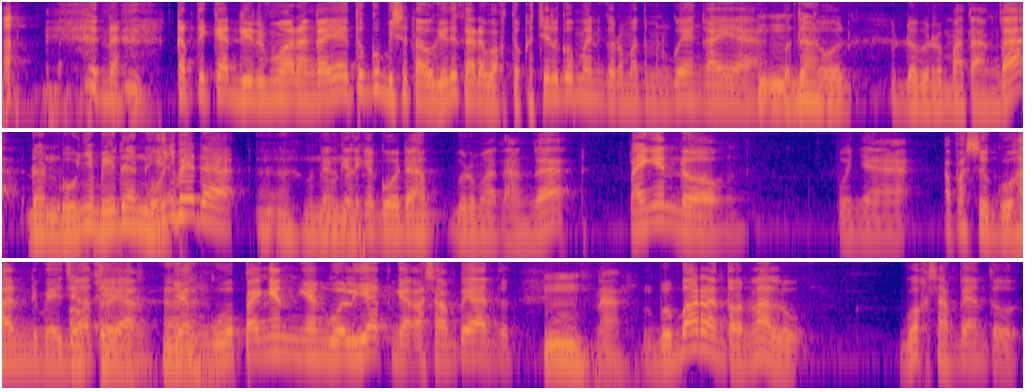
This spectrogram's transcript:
nah, ketika di rumah orang kaya itu gue bisa tahu gitu karena waktu kecil gue main ke rumah temen gue yang kaya. Mm, Begitu udah berumah tangga, Dan baunya beda nih. baunya ya? beda. Heeh, Dan bener-bener. ketika gue udah berumah tangga, pengen dong punya apa suguhan di meja Oke, tuh yang heeh. yang gue pengen yang gue lihat nggak kesampaian tuh. Hmm. Nah, lebaran tahun lalu gue kesampaian tuh.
